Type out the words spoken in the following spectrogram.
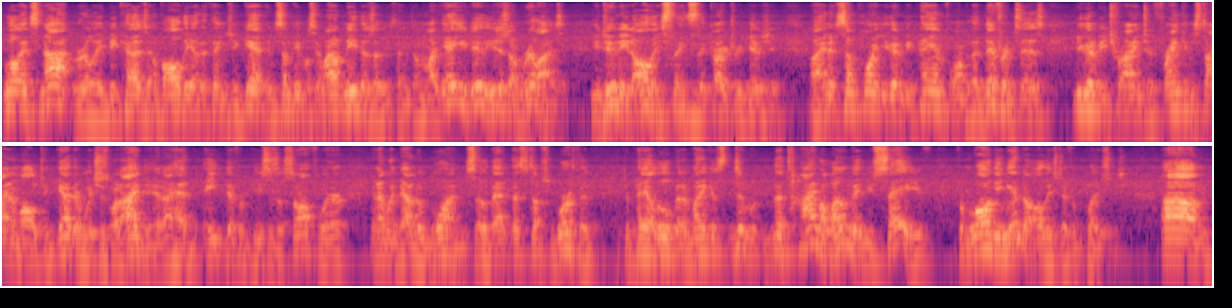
Well it's not really because of all the other things you get and some people say well I don't need those other things. I'm like yeah you do. You just don't realize it. You do need all these things that Kartra gives you uh, and at some point you're going to be paying for them but the difference is you're going to be trying to Frankenstein them all together which is what I did. I had eight different pieces of software and I went down to one. So that that stuff's worth it to pay a little bit of money because the time alone that you save from logging into all these different places. Um,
